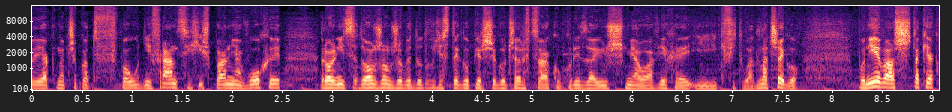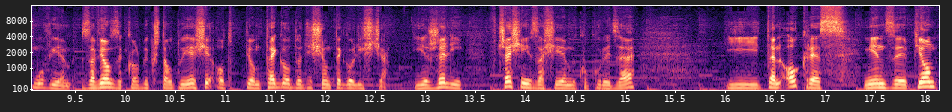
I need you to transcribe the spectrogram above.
jak na przykład w południe Francji, Hiszpania, Włochy, rolnicy dążą, żeby do 21 czerwca kukurydza już miała wiechę i kwitła. Dlaczego? Ponieważ, tak jak mówiłem, zawiązek kolby kształtuje się od 5 do 10 liścia. Jeżeli wcześniej zasiejemy kukurydzę i ten okres między 5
